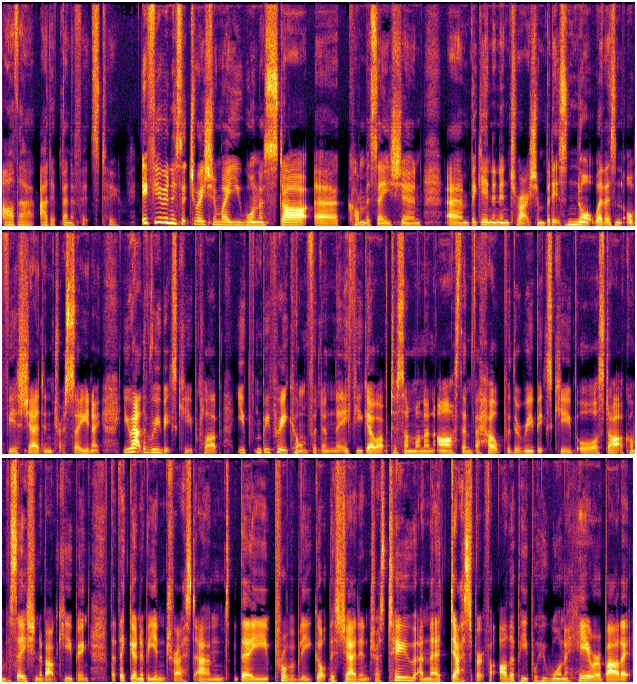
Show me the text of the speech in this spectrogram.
other added benefits too. If you're in a situation where you want to start a conversation, um, begin an interaction, but it's not where there's an obvious shared interest. So, you know, you're at the Rubik's Cube Club, you can be pretty confident that if you go up to someone and ask them for help with the Rubik's Cube or start a conversation about cubing, that they're going to be interested and they probably got this shared interest too, and they're desperate for other people who want to hear about it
